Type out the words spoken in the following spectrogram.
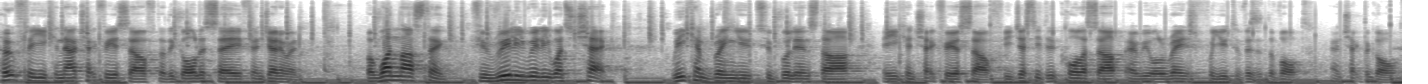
Hopefully you can now check for yourself that the gold is safe and genuine. But one last thing, if you really, really want to check, we can bring you to Bullion Star and you can check for yourself. You just need to call us up and we will arrange for you to visit the vault and check the gold.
